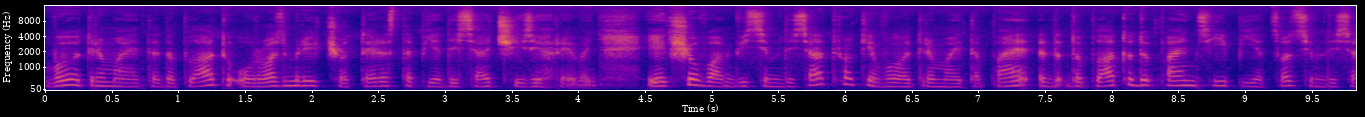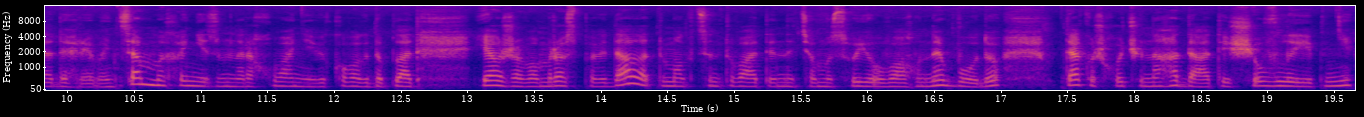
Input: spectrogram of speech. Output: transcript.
ви отримаєте доплату у розмірі 456 гривень. Якщо вам 80 років, ви отримаєте доплату до пенсії 570 гривень. Сам механізм нарахування вікових доплат я вже вам розповідала, тому акцентувати на цьому свою увагу не буду. Також хочу нагадати, що в липні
